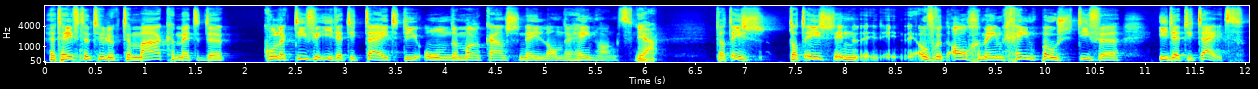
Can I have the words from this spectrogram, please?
het heeft natuurlijk te maken met de collectieve identiteit die om de Marokkaanse Nederlander heen hangt. Ja. Dat is, dat is in, over het algemeen geen positieve identiteit.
